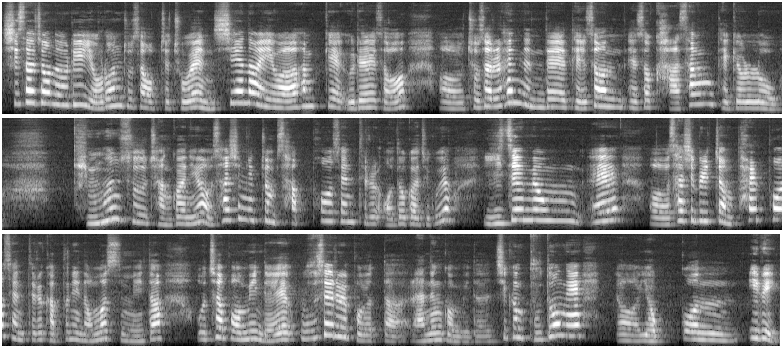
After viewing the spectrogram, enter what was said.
시사저널이 여론조사 업체 조엔 CNI와 함께 의뢰해서 어, 조사를 했는데 대선에서 가상 대결로 김문수 장관이요 46.4% 를 얻어가지고요 이재명의 어, 41.8%를 가뿐히 넘었습니다. 오차 범위 내에 우세를 보였다라는 겁니다. 지금 부동의 어, 여권 1위,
